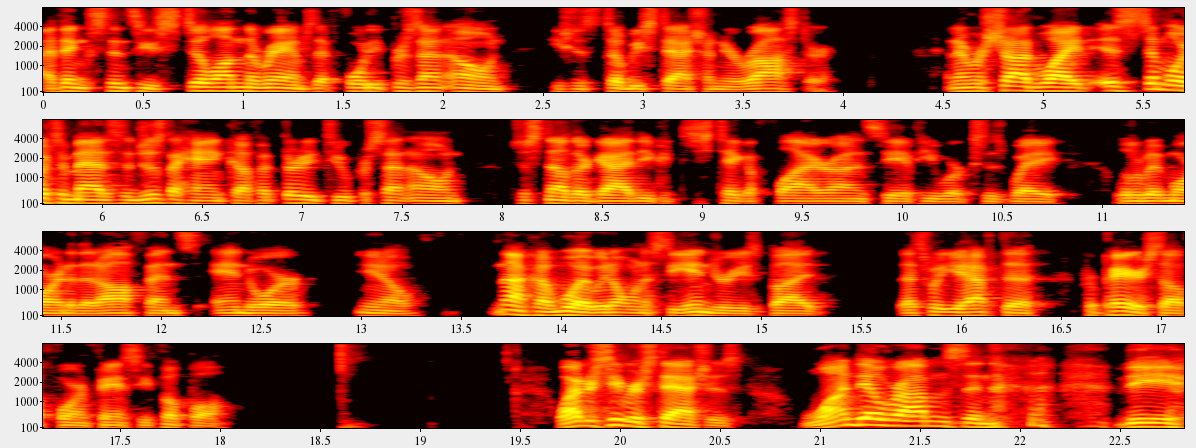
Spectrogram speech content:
I think since he's still on the Rams at 40% owned, he should still be stashed on your roster. And then Rachaad White is similar to Mattison, just a handcuff at 32% owned, just another guy that you could just take a flyer on and see if he works his way a little bit more into that offense and or, you know, knock on wood, we don't want to see injuries, but that's what you have to prepare yourself for in fantasy football. Wide receiver stashes. Wan'Dale Robinson, the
